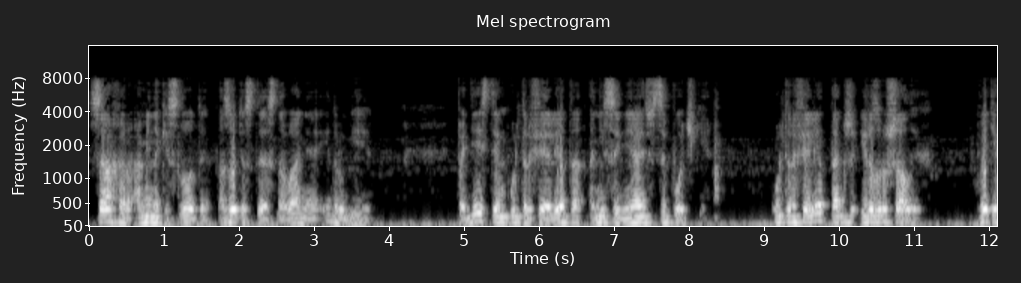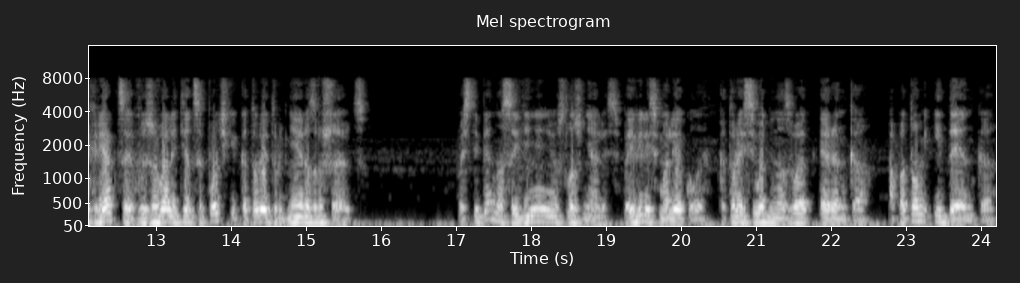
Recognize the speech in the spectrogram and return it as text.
сахар, аминокислоты, азотистые основания и другие. Под действием ультрафиолета они соединялись в цепочки. Ультрафиолет также и разрушал их. В этих реакциях выживали те цепочки, которые труднее разрушаются. Постепенно соединения усложнялись, появились молекулы, которые сегодня называют РНК, а потом и ДНК,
